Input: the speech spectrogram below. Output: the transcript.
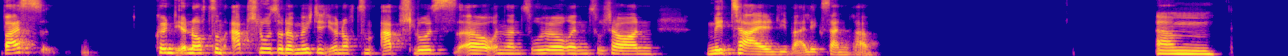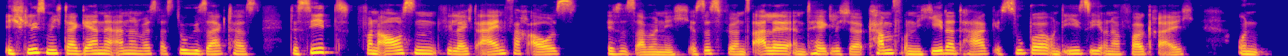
Was könnt ihr noch zum Abschluss oder möchtet ihr noch zum Abschluss äh, unseren Zuhörerinnen, Zuschauern mitteilen, liebe Alexandra? Ähm, ich schließe mich da gerne an an was, was du gesagt hast. Das sieht von außen vielleicht einfach aus, ist es aber nicht. Es ist für uns alle ein täglicher Kampf und nicht jeder Tag ist super und easy und erfolgreich. Und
